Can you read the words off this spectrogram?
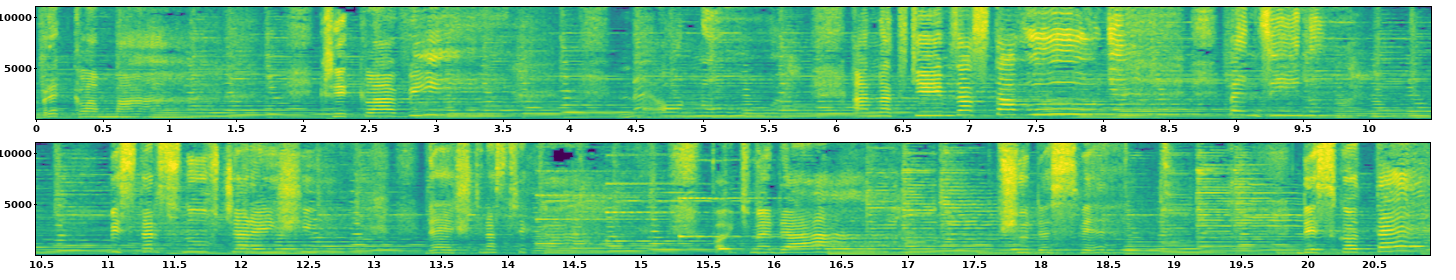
V reklamách křiklavých neonů a nad tím zastavůně benzínu. Byster snů včerejších, déšť na střechách, pojďme dál, všude svět, diskoték,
